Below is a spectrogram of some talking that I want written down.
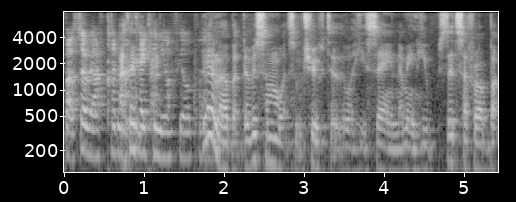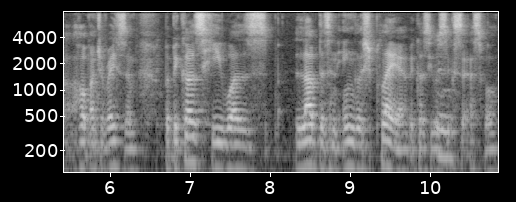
but sorry I've kind of think- taken you off your point No, no, but there is somewhat some truth to what he's saying. I mean, he did suffer a, a whole bunch of racism, but because he was loved as an English player, because he was Mm. successful,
